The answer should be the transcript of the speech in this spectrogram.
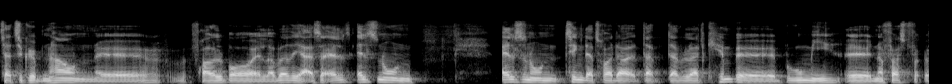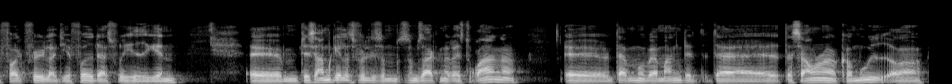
tage til København øh, fra Aalborg, eller hvad ved jeg, altså alle, alle sådan nogle alle sådan nogle ting, der tror jeg, der, der, der vil være et kæmpe boom i, øh, når først folk føler, at de har fået deres frihed igen. Øh, det samme gælder selvfølgelig som, som sagt med restauranter, Øh, der må være mange, der, der, der savner at komme ud, og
